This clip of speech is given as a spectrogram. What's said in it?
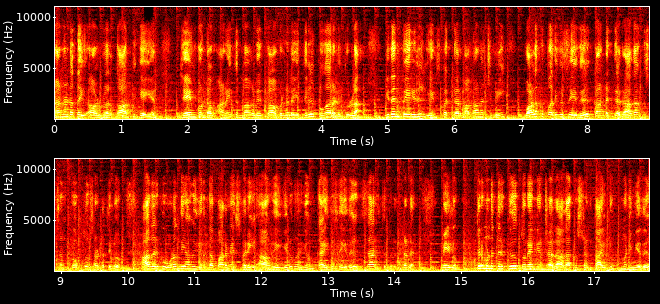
நன்னடத்தை ஆளுநர் கார்த்திகேயன் ஜெயங்கொண்டம் அனைத்து மகளிர் காவல் நிலையத்தில் புகார் அளித்துள்ளார். இதன் பேரில் இன்ஸ்பெக்டர் மகாலட்சுமி வழக்கு பதிவு செய்து கண்டக்டர் ராதாகிருஷ்ணன் போக்சோ சட்டத்திலும் அதற்கு உடந்தையாக இருந்த பரமேஸ்வரி ஆகிய இருவரையும் கைது செய்து விசாரித்து வருகின்றனர் மேலும் திருமணத்திற்கு துணை நின்ற ராதாகிருஷ்ணன் தாய் ருக்மணி மீது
